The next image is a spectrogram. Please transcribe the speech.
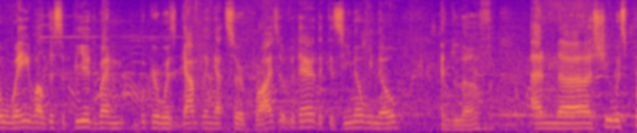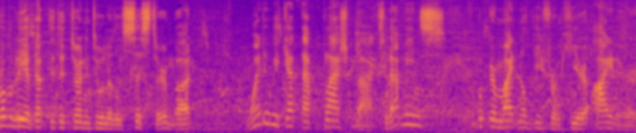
away, well, disappeared when Booker was gambling at Surprise over there, the casino we know and love. And uh, she was probably abducted to turn into a little sister, but why do we get that flashback? So that means Booker might not be from here either.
